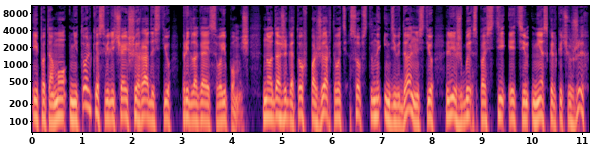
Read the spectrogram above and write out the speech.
и потому не только с величайшей радостью предлагает свою помощь, но даже готов пожертвовать собственной индивидуальностью, лишь бы спасти этим несколько чужих,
